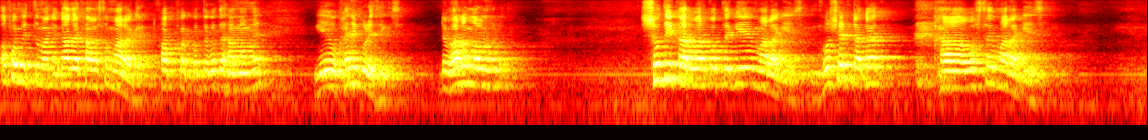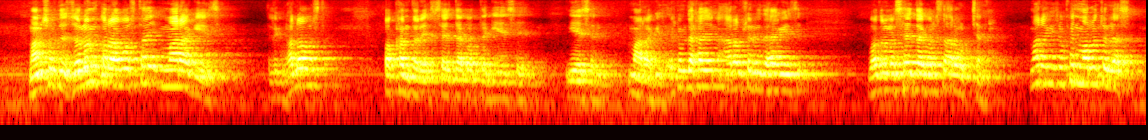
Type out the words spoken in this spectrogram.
অপমৃত্যু মানে গাঁজা খাওয়া অবস্থা মারা গেল। খক খক করতে করতে হামামে গিয়ে ওখানে পড়ে থেকেছে এটা ভালো মরণ হলো। সুদি কারবার করতে গিয়ে মারা গিয়েছে। ঘোষের টাকা খাওয়া অবস্থায় মারা গিয়েছে। মধ্যে জলম করা অবস্থায় মারা গিয়েছে। এটা ভালো অবস্থা? পক্ষান্তরে সেজদা করতে গিয়েছে, গিয়েছেন, মারা গিয়েছে। এরকম দেখা যায় না আরব শরীফে দেখা গিয়েছে। ভদ্রলোক সেজদা করেছে, আর উঠছে না। মারা গিয়েছে, ওখানে মরণ চলে আসে।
